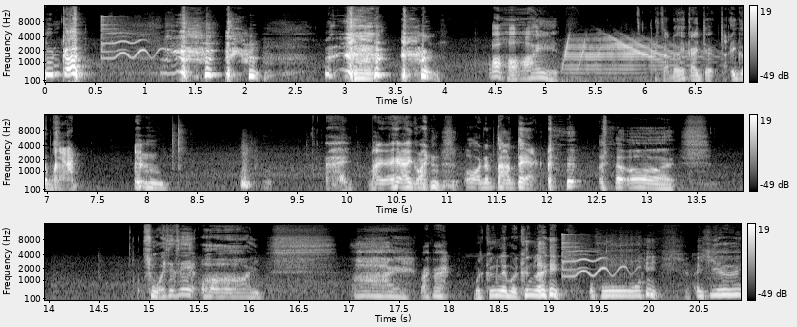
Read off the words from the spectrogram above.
ลุ้นกันโอ้โหยสัตว์เลยไกลเจอใจเกือบขาดไปง่ายๆก่อนโอ้น้ำตาแตกโอ้ยสวยเซ็กๆโอ้ยอ้ยไปไปหมดครึ่งเลยหมดครึ่งเลย โอ้โหไอ้เย้ย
